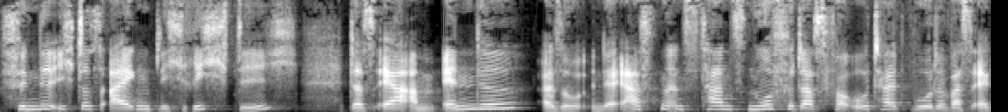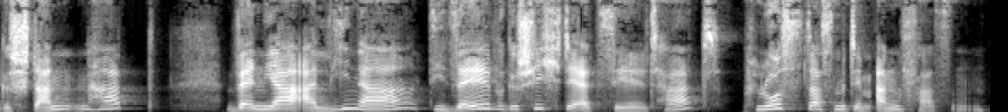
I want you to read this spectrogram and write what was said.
finde ich das eigentlich richtig, dass er am Ende, also in der ersten Instanz, nur für das verurteilt wurde, was er gestanden hat, wenn ja Alina dieselbe Geschichte erzählt hat, plus das mit dem Anfassen.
